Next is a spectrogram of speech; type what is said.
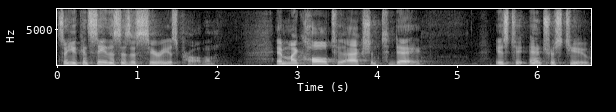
So you can see this is a serious problem. And my call to action today is to interest you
